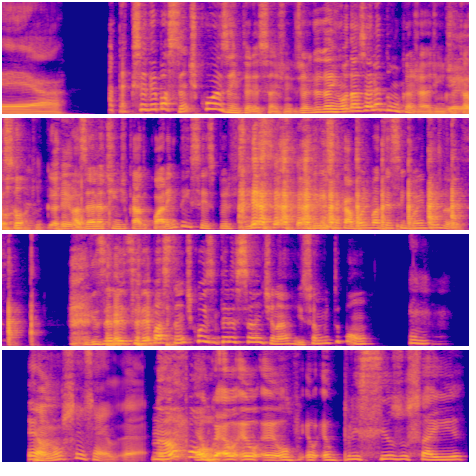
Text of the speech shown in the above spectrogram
É. Até que você vê bastante coisa interessante. Já ganhou da Zélia Duncan já de indicação Ganhou, aqui. ganhou. A Zélia tinha indicado 46 perfis, a Grace acabou de bater 52. E você, vê, você vê bastante coisa interessante, né? Isso é muito bom. É, eu não sei se é. é- Não, pô. Eu, eu, eu, eu, eu, eu preciso sair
